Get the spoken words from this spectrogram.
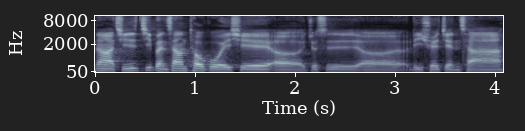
那其实基本上透过一些呃，就是呃理学检查，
